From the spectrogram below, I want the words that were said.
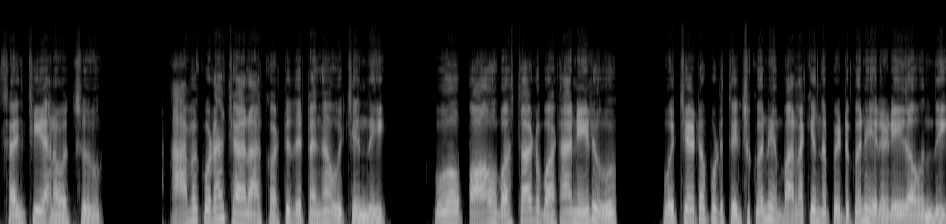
సంచి అనవచ్చు. ఆమె కూడా చాలా కట్టుదిట్టంగా వచ్చింది. ఓ పావు బస్తాడు బఠానీలు వచ్చేటప్పుడు తెచ్చుకొని బల్ల కింద పెట్టుకొని రెడీగా ఉంది.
